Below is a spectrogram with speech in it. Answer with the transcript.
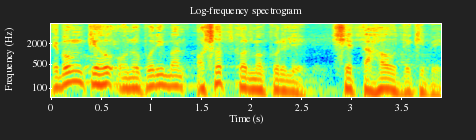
এবং কেহ অনুপরিমাণ অসৎকর্ম করিলে সে তাহাও দেখিবে।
